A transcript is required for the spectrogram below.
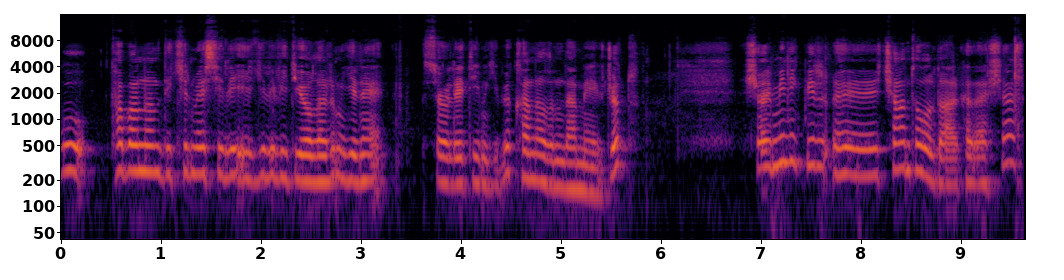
Bu tabanın dikilmesiyle ilgili videolarım yine söylediğim gibi kanalımda mevcut. Şöyle minik bir e, çanta oldu arkadaşlar.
